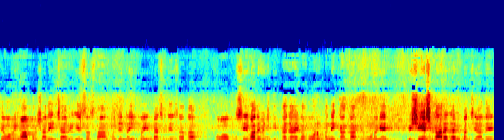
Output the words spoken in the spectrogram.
ਤੇ ਉਹ ਵੀ ਮਹਾਂਪੁਰਸ਼ਾਂ ਦੀ ਇੱਛਾ ਵੀ ਇਸ ਸਥਾਨ ਤੋਂ ਜੇ ਨਹੀਂ ਕੋਈ ਪੈਸੇ ਦੇ ਸਕਦਾ ਉਹ ਸੇਵਾ ਦੇ ਵਿੱਚ ਕੀਤਾ ਜਾਏਗਾ। ਹੋਰ ਅਨੇਕਾਂ ਕਾਰਜ ਹੋਣਗੇ। ਵਿਸ਼ੇਸ਼ ਕਾਰਜ ਹੈ ਵੀ ਬੱਚਿਆਂ ਦੇ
